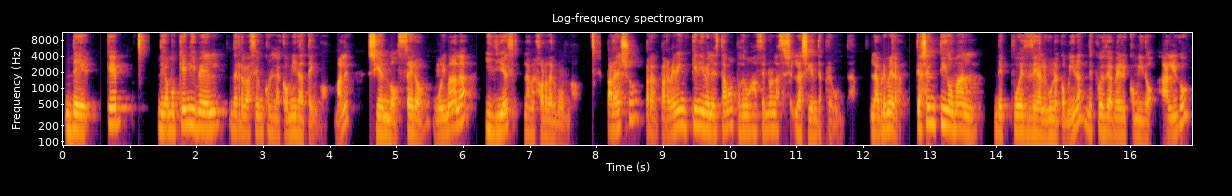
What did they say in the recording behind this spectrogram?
de qué, digamos, qué nivel de relación con la comida tengo, ¿vale? Siendo 0 muy mala y 10 la mejor del mundo. Para eso, para, ver en qué nivel estamos, podemos hacernos las siguientes preguntas. La primera, ¿te has sentido mal después de alguna comida, después de haber comido algo,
